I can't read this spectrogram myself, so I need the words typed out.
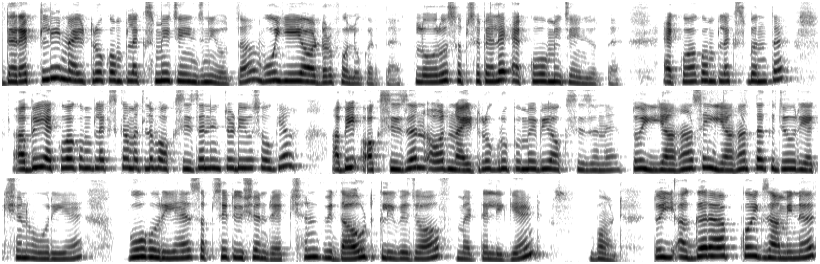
डायरेक्टली नाइट्रो कॉम्प्लेक्स में चेंज नहीं होता, वो ये ऑर्डर फॉलो करता है। क्लोरो सबसे पहले एक्वा में चेंज होता है। एक्वा कॉम्प्लेक्स बनता है। अभी एक्वा कॉम्प्लेक्स का मतलब ऑक्सीजन इंट्रोड्यूस हो गया। अभी ऑक्सीजन और नाइट्रो ग्रुप में भी ऑक्सीजन है। तो यहाँ से यहाँ तक जो रिएक्शन हो रही है वो हो रही है substitution reaction without cleavage of metal ligand bond तो अगर आपको एग्जामिनर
